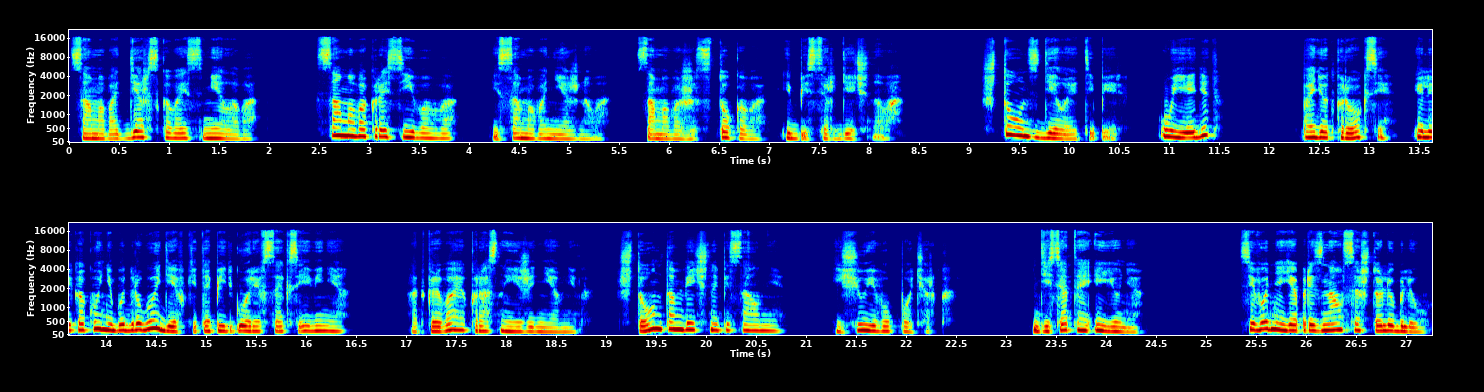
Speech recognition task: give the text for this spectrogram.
самого дерзкого и смелого, самого красивого, и самого нежного, самого жестокого и бессердечного. Что он сделает теперь? Уедет? Пойдет к Рокси или какой-нибудь другой девке топить горе в сексе и вине? Открываю красный ежедневник. Что он там вечно писал мне? Ищу его почерк. 10 июня. Сегодня я признался, что люблю,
